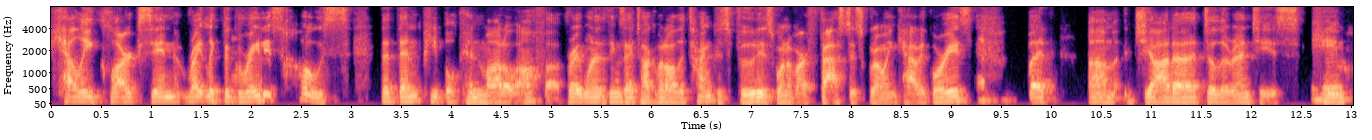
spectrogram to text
Kelly Clarkson, right? Like the greatest hosts that then people can model off of, right? One of the things I talk about all the time, because food is one of our fastest growing categories. But um, Giada De Laurentiis mm-hmm. came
